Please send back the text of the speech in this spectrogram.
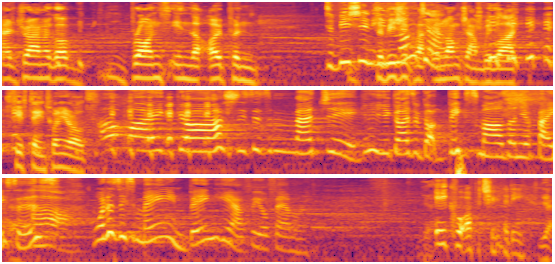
Adriana got bronze in the open division, division in long cla- jump. in long jump with like 15, 20 year olds. Oh my gosh, this is magic. You guys have got big smiles on your faces. Ah. What does this mean, being here for your family? Equal opportunity. Yeah.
